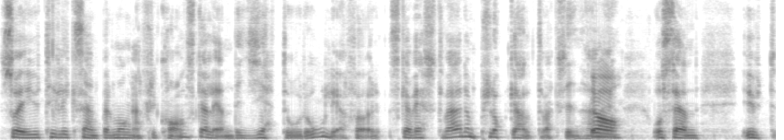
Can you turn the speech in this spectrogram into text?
Så är ju till exempel många afrikanska länder jätteoroliga för ska västvärlden plocka allt vaccin här Ja. nu? Och sen ut,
